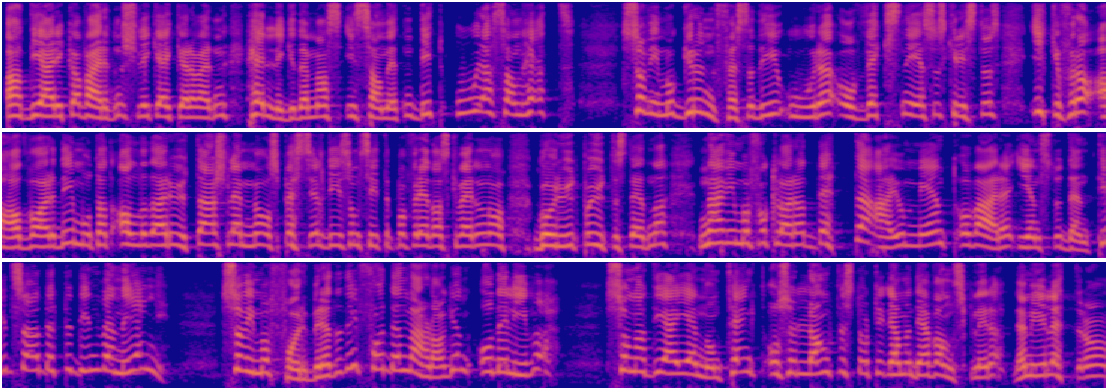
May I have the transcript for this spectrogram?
At de er ikke av verden slik jeg ikke er av verden. Hellige dem i sannheten. Ditt ord er sannhet. Så vi må grunnfeste de i ordet og veksten i Jesus Kristus. Ikke for å advare de mot at alle der ute er slemme, og spesielt de som sitter på fredagskvelden og går ut på utestedene. Nei, vi må forklare at dette er jo ment å være i en studenttid, så er dette din vennegjeng. Så vi må forberede dem for den hverdagen og det livet. Sånn at de er gjennomtenkt. Og så langt det står til Ja, men det er vanskeligere. Det er mye lettere å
